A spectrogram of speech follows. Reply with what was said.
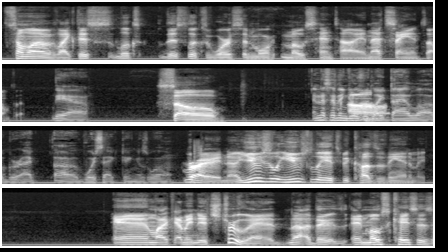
someone was like this looks this looks worse than more, most hentai and that's saying something Yeah. so And the same thing goes with Uh, like dialogue or act, uh, voice acting as well. right now usually usually it's because of the anime and like i mean it's true and uh, there's in most cases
